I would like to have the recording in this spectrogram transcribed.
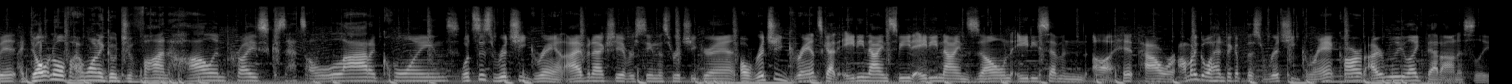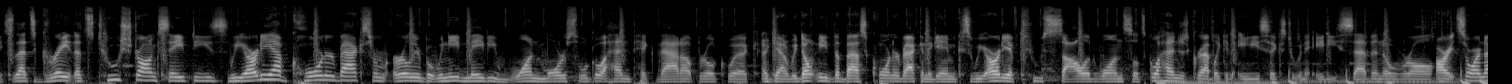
it. I don't know if I want to go Jevon Holland price because that's a lot of coins. What's this Richie Grant? I haven't actually ever seen this Richie Grant. Oh, Richie Grant's got 89 speed, 89 zone, 87 uh, hit power. I'm going to go ahead and pick up this Richie Grant card. I really like that, honestly. So that's great. That's two strong safeties. We already have cornerbacks from earlier, but we need maybe one more, so we'll go ahead and pick that up real quick. Again, we don't need the best cornerback in the game because we already have two solid ones, so let's go ahead and just grab like an 86 to an 87 overall. All right, so our next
